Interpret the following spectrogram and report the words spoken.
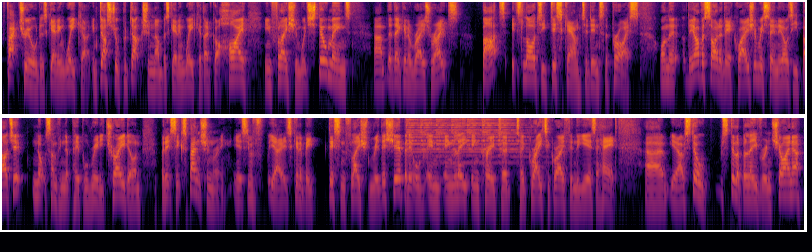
factory orders getting weaker, industrial production numbers getting weaker. They've got high inflation, which still means um, that they're going to raise rates but it's largely discounted into the price. On the, the other side of the equation, we've seen the Aussie budget, not something that people really trade on, but it's expansionary. It's yeah, it's going to be disinflationary this year, but it will in, in increase to, to, greater growth in the years ahead. Um, you know, I'm still still a believer in China.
